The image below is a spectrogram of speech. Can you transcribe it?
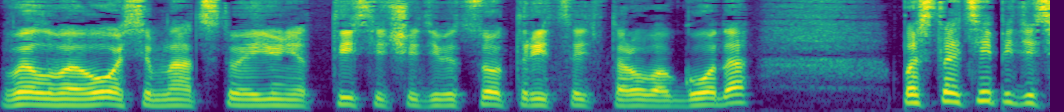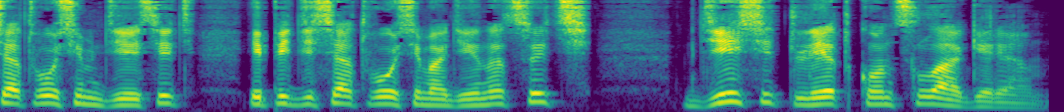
в ЛВО 17 июня 1932 года по статье 58.10 и 58.11 10 лет концлагеря.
